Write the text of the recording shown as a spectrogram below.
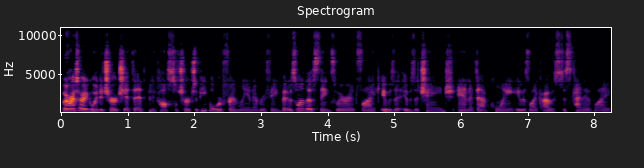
but when I started going to church at the, at the Pentecostal church, the people were friendly and everything. But it was one of those things where it's like it was a it was a change, and at that point, it was like I was just kind of like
